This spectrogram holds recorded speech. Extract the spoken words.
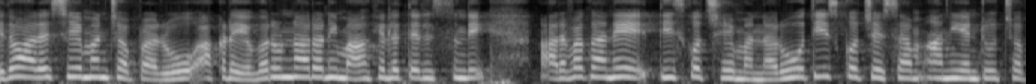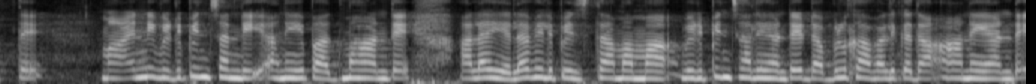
ఏదో అరెస్ట్ చేయమని చెప్పారు. అక్కడ ఎవరున్నారని అని మాకెలా తెలుస్తుంది? అరవగానే తీసుకొచ్చేయమన్నారు. తీసుకొచ్చేసాం అని అంటూ చెప్తే మా ఆయన్ని విడిపించండి అని పద్మ అంటే అలా ఎలా విడిపిస్తామమ్మా? విడిపించాలి అంటే డబ్బులు కావాలి కదా? అని అంటే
